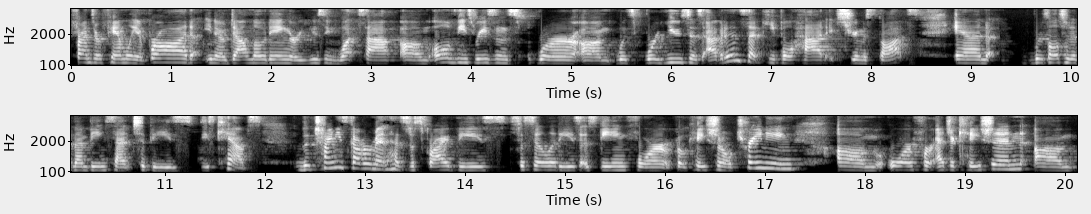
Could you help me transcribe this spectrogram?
friends or family abroad, you know, downloading or using WhatsApp. Um, all of these reasons were um, was were used as evidence that people had extremist thoughts and resulted in them being sent to these these camps. The Chinese government has described these facilities as being for vocational training um, or for education. Um,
